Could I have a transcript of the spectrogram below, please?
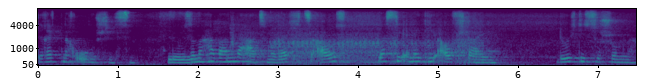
direkt nach oben schießen. Löse Mahavanda, atme rechts aus, lass die Energie aufsteigen durch die Sushumna.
